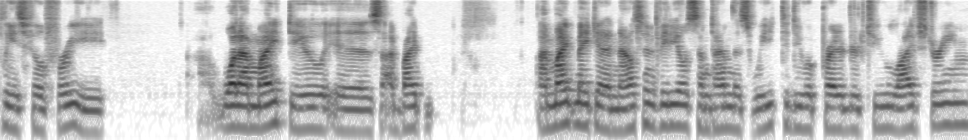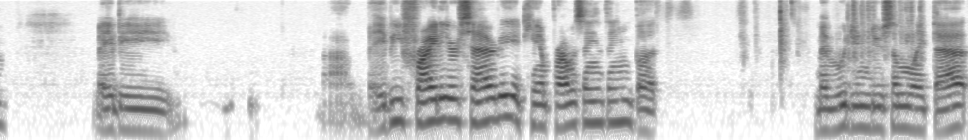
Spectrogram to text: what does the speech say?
please feel free. What I might do is I might I might make an announcement video sometime this week to do a Predator 2 live stream. Maybe uh, maybe Friday or Saturday. I can't promise anything, but maybe we can do something like that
